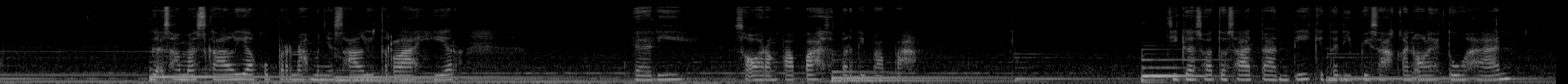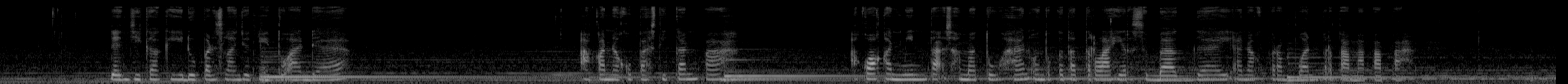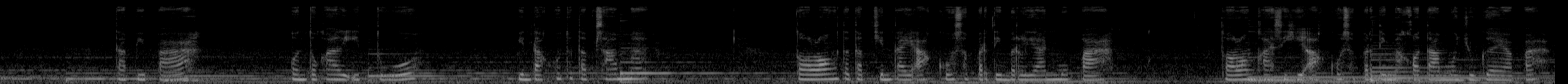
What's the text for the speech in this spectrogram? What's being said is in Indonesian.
Gak sama sekali aku pernah menyesali terlahir dari seorang papa seperti papa. Jika suatu saat nanti kita dipisahkan oleh Tuhan, dan jika kehidupan selanjutnya itu ada, akan aku pastikan, Pak, aku akan minta sama Tuhan untuk tetap terlahir sebagai anak perempuan pertama papa. Tapi Pak, untuk kali itu, pintaku tetap sama. Tolong tetap cintai aku seperti berlianmu, Pak. Tolong kasihi aku seperti mahkotamu juga ya, Pak.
